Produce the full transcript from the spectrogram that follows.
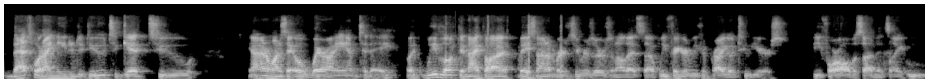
that's what I needed to do to get to. I don't want to say, oh, where I am today, but we looked and I thought, based on emergency reserves and all that stuff, we figured we could probably go two years before all of a sudden it's like, ooh,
